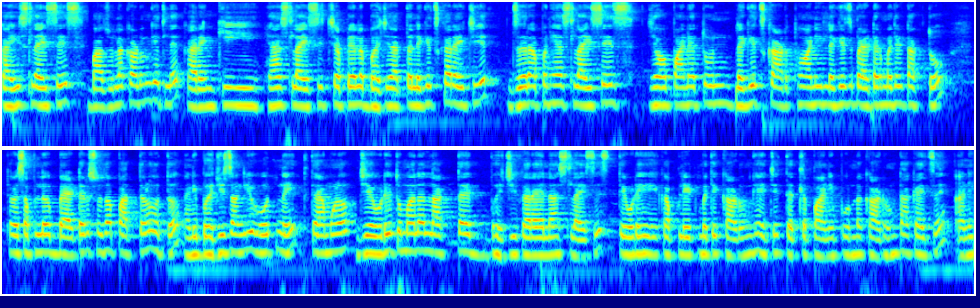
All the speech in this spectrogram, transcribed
काही स्लायसेस बाजूला काढून घेतलेत. कारण की ह्या स्लायसेसची आपल्याला भजी आता लगेच करायची आहेत. जर आपण ह्या स्लायसेस जेव्हा पाण्यातून लगेच काढतो आणि लगेच बॅटरमध्ये टाकतो त्यावेळेस आपलं बॅटर सुद्धा पातळ होतं आणि भजी चांगली होत नाहीत त्यामुळं जेवढे तुम्हाला लागत आहेत भजी करायला स्लायसेस तेवढे एका प्लेटमध्ये काढून घ्यायचे. त्यातलं पाणी पूर्ण काढून टाकायचंय आणि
